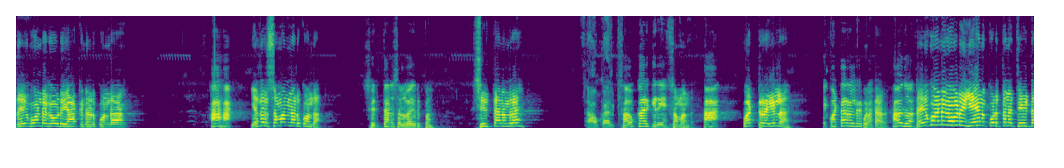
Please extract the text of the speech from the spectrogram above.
ದೈಗೊಂಡ ಗೌಡ ಯಾಕೆ ನಡ್ಕೊಂಡ? ಹಾ ಹಾ. ಎದ್ರ ಸಂಬಂಧ ನಡ್ಕೊಂಡ? ಸಿರ್ತಾನ ಸಲುವಾಗಿರಿಪ್ಪ. ಸಿರ್ತಾನಂದ್ರ ಸಾವುಕಾರಕಿರಿ ಸಂಬಂಧ ಹಾ. ಕೊಟ್ರ ಇಲ್ಲ? ಏ, ಕೊಟ್ಟಾರಲ್ರಿಪ್ಪ. ಕೊಟ್ಟಾರ. ಹೌದು. ದೈಗೊಂಡ ಗೌಡ ಏನು ಕೊಡ್ತಾನ ತಿಳಿದ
